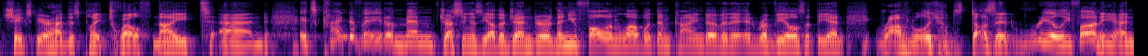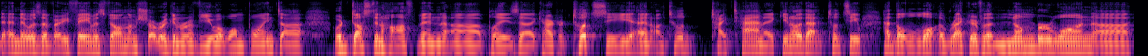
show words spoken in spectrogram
Shakespeare had this play Twelfth Night, and it's kind of a, you know, men dressing as the other gender, and then you fall in love with them, kind of, and it, it reveals at the end. Robin Williams does it really funny, and and there was a very famous film I'm sure we're going to review at one point, uh, where Dustin Hoffman. Uh, uh, plays a character Tootsie, and until Titanic, you know that Tootsie had the lo- record for the number one uh,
